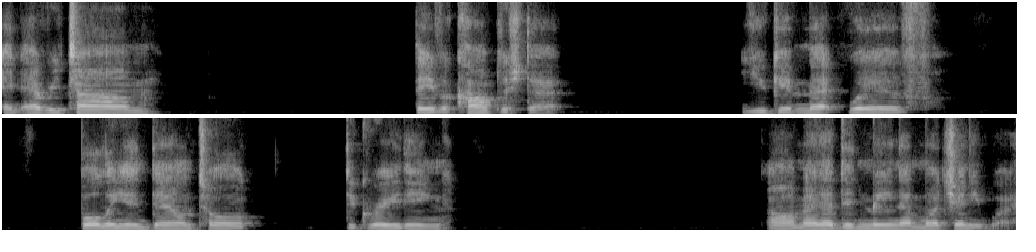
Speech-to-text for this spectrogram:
And every time they've accomplished that, you get met with bullying, down talk, degrading. Oh man, that didn't mean that much anyway.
